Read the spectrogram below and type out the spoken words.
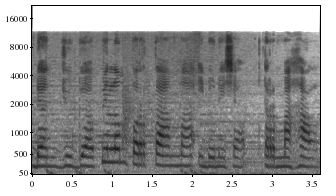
dan juga film pertama Indonesia termahal.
